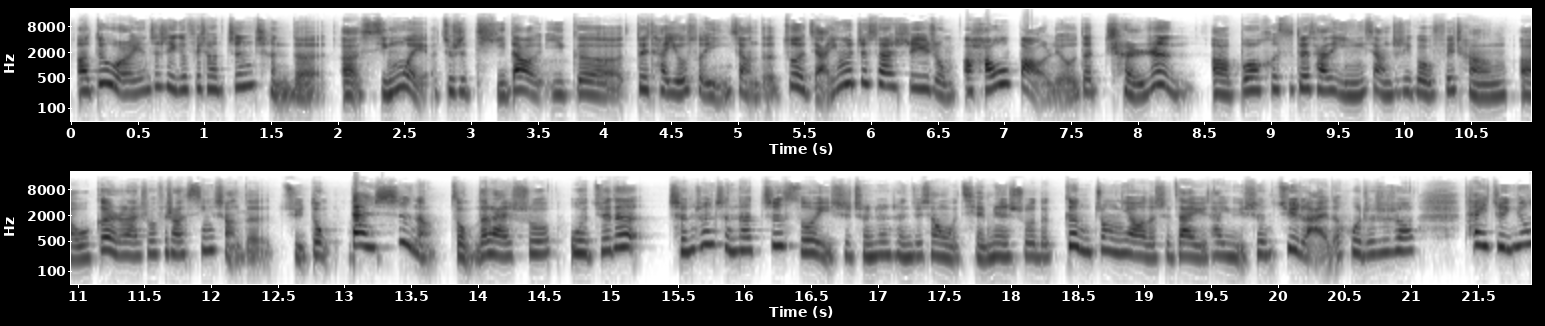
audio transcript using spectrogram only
啊，对我而言这是一个非常真诚的呃行为，就是提到一个对他有所影响的作家，因为这算是一种啊毫无保留的承认啊博尔赫斯对他的影响，这是一个我非常呃我个人来说非常欣赏的举动。但是呢，总的来说，我觉得。陈春成他之所以是陈春成，就像我前面说的，更重要的是在于他与生俱来的，或者是说他一直拥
